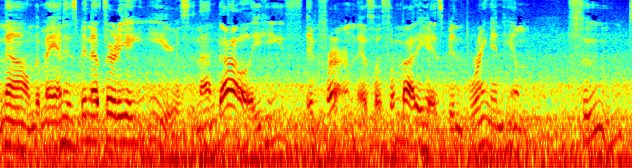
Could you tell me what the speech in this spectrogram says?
Now, the man has been there 38 years, and undoubtedly he's infirm there, so somebody has been bringing him food.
